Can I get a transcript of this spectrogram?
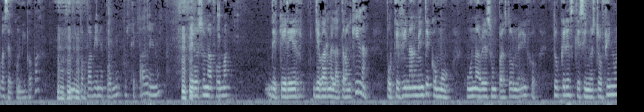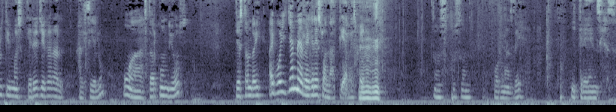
va a ser con mi papá. Si mi papá viene por mí, pues qué padre, ¿no? Pero es una forma de querer llevármela tranquila, porque finalmente como una vez un pastor me dijo, ¿tú crees que si nuestro fin último es querer llegar al, al cielo o a estar con Dios? Ya estando ahí, ahí voy, ya me regreso a la tierra, espérense. Entonces, pues son formas de y creencias.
